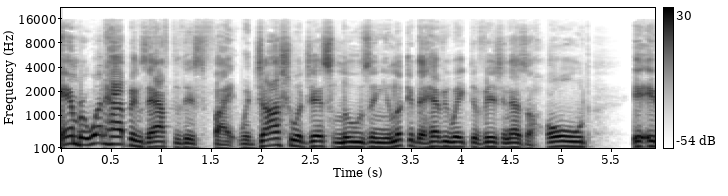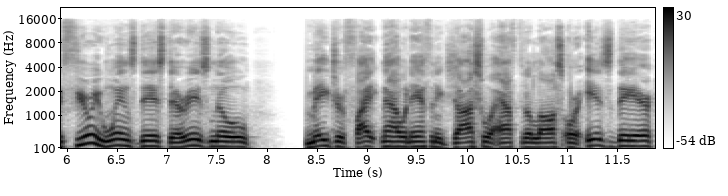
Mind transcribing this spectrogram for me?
Amber, what happens after this fight? With Joshua just losing, you look at the heavyweight division as a whole. If Fury wins this, there is no major fight now with Anthony Joshua after the loss, or is there?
